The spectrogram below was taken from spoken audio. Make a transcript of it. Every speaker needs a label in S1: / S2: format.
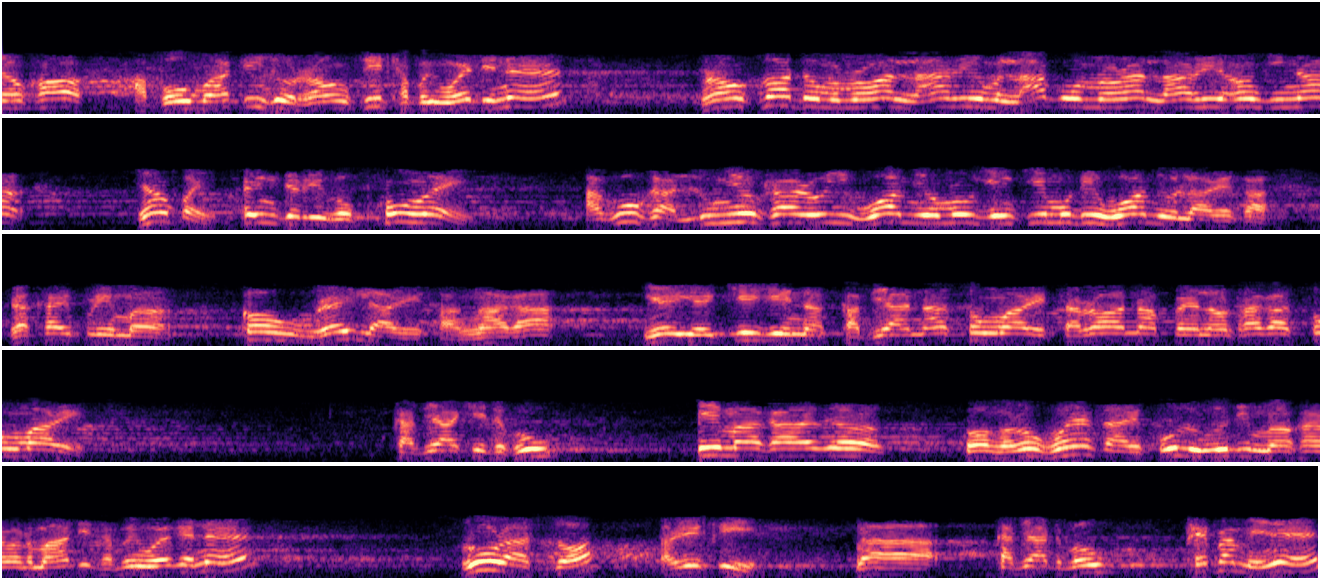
S1: ယောက်ခေါအပုံမာတိဆိုရောင်စီထပိန်ဝဲတင်နဲ့ရောင်သောတုံမမရလာရီမလာကိုမရလာရီအောင်ကြီးနာရောက်ပိုင်အိန္ဒြေကိုဖုံးလိုက်အခုကလူမျိုးခါတို့ကြီးဝါမျိုးမှုရင်ကျေးမှုတွေဝါမျိုးလာတဲ့အခါရခိုင်ပြည်မှာကောင်းရိုက်လာတဲ့အခါငါကရဲရဲကြီးကြီးနာကဗျာနာဆုံးမတွေတရနာပင်လောင်ထားကဆုံးမတွေကဗျာရှိတခုဒီမှာကကောငါတို့ဝဲစားကိုလူမျိုးဒီမှာခါဓမ္မတိသပင်ဝဲကနဲ့ ရူရတ်တော့အရိကိငါကဗျာတပုတ်ဖေပမင်းနဲ့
